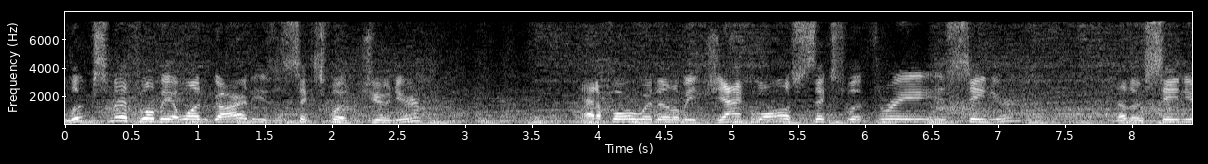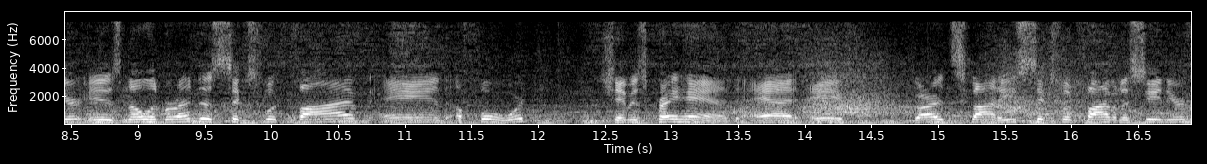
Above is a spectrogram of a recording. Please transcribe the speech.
Luke Smith will be at one guard. He's a six foot junior. At a forward, it'll be Jack Walsh, six foot three, senior. Another senior is Nolan Berenda, six foot five, and a forward. Seamus Crahan at a guard spot. He's six foot five and a senior.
